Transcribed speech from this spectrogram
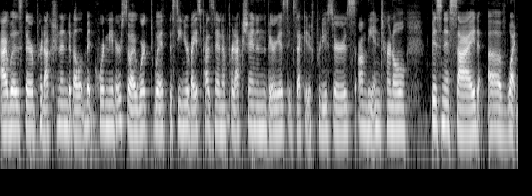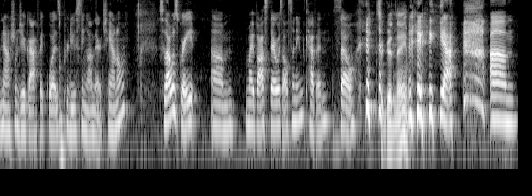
I was their production and development coordinator. So I worked with the senior vice president of production and the various executive producers on the internal business side of what National Geographic was producing on their channel. So that was great. Um, my boss there was also named Kevin. So It's a good name. yeah. Um,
